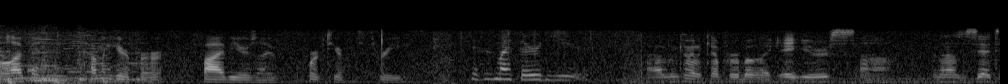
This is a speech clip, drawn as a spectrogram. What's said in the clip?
Well, I've been coming here for five years. I've worked here for three. This is my third year. Uh, I've been coming to camp for about like eight years, uh, and then I was a CIT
